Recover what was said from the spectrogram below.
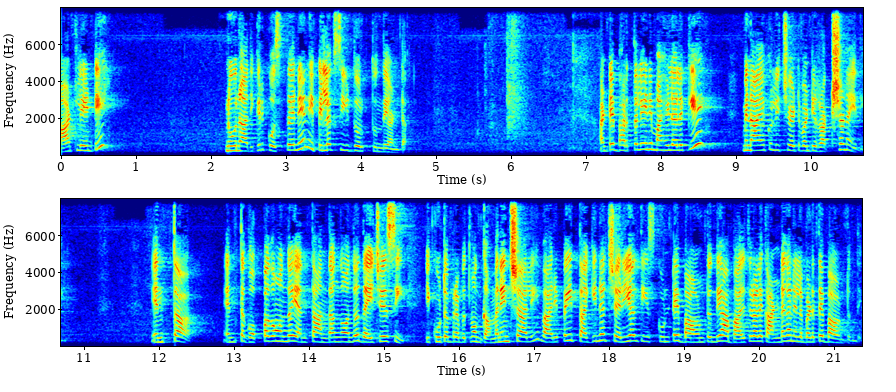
మాటలేంటి? నువ్వు నా దగ్గరికి వస్తేనే నీ పిల్లకి సీట్ దొరుకుతుంది అంట. అంటే భర్త లేని మహిళలకి మీ నాయకులు ఇచ్చేటువంటి రక్షణ ఇది. ఎంత ఎంత గొప్పగా ఉందో ఎంత అందంగా ఉందో దయచేసి ఈ కూటమి ప్రభుత్వం గమనించాలి. వారిపై తగిన చర్యలు తీసుకుంటే బాగుంటుంది. ఆ బాధితురాలకు అండగా నిలబడితే బాగుంటుంది.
